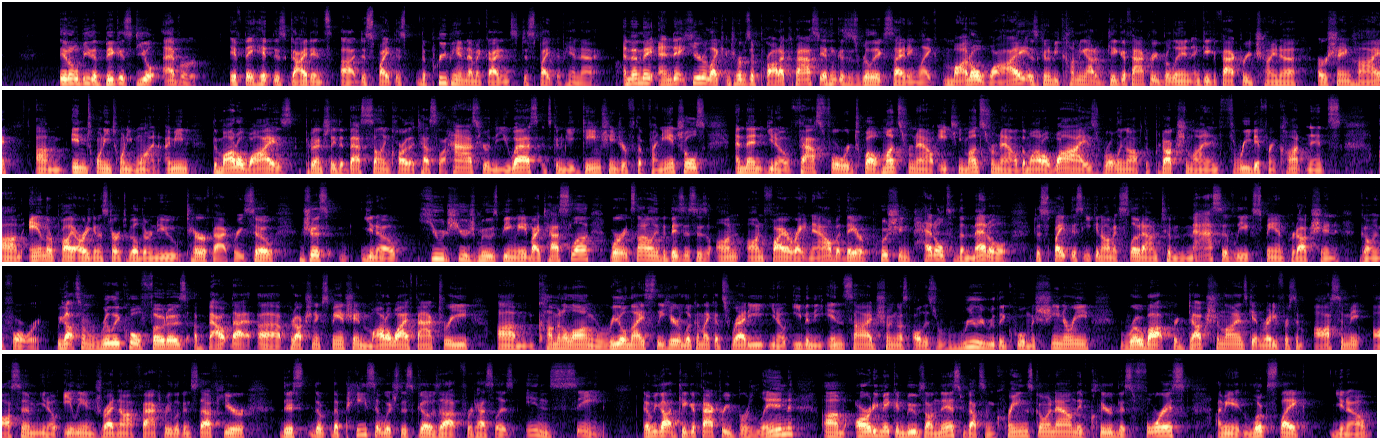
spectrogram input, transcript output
it'll be the biggest deal ever if they hit this guidance uh, despite this the pre-pandemic guidance despite the pandemic. And then they end it here like in terms of product capacity i think this is really exciting. Like model y is going to be coming out of gigafactory berlin and gigafactory china or shanghai um, in 2021 i mean the model y is potentially the best selling car that tesla has here in the us it's going to be a game changer for the financials. And then you know fast forward 12 months from now 18 months from now the model y is rolling off the production line in three different continents um, and they're probably already going to start to build their new Terafactory. So just you know, huge, huge moves being made by Tesla, where it's not only the business is on on fire right now, but they are pushing pedal to the metal despite this economic slowdown to massively expand production going forward. We got some really cool photos about that uh, production expansion, Model Y factory um, coming along real nicely here, looking like it's ready. You know, even the inside showing us all this really, really cool machinery, robot production lines, getting ready for some awesome, awesome, you know, alien dreadnought factory looking stuff here. This the, the pace at which this goes up for Tesla is insane. Then we got Gigafactory Berlin um, already making moves on this. We got some cranes going down. They've cleared this forest. I mean, it looks like, you know,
